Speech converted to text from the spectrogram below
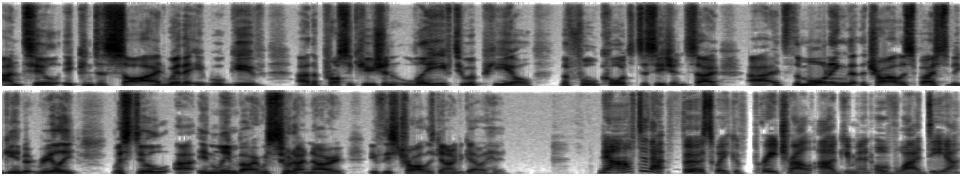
until it can decide whether it will give uh, the prosecution leave to appeal the full court's decision. So uh, it's the morning that the trial is supposed to begin, but really we're still uh, in limbo. We still don't know if this trial is going to go ahead. Now, after that first week of pre-trial argument of voir dire,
